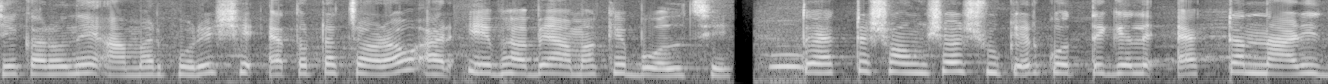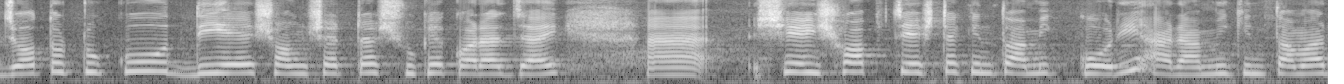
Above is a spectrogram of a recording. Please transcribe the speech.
যে কারণে আমার পরে সে এতটা চড়াও আর এভাবে আমাকে বলছে। তো একটা সংসার সুখের করতে গেলে একটা নারী যতটুকু দিয়ে সংসারটা সুখে করা যায় সেই সব চেষ্টা কিন্তু আমি করি। আর আমি কিন্তু আমার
